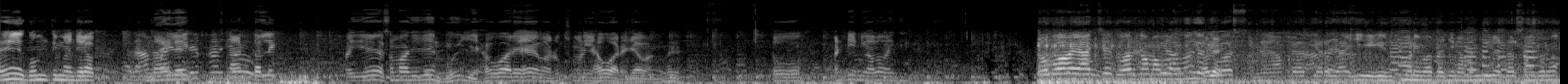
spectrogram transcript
હે, ગમતીમાં જરાક નાઈ લઈ, સ્નાન કરી લઈ. પછી એ સમાધિ જઈને હોઈ જાય. સવારે હે રૂક્ષ્મણી સવારે જવાનું છે. તો કન્ટિન્યુ હાલો અહીંથી. તો ભાઈ આજ છે, દ્વારકામાં આપણો બીજો દિવસ. અને આપણે અત્યારે જઈએ રૂક્ષ્મણી માતાજીના મંદિરે દર્શન કરવા.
